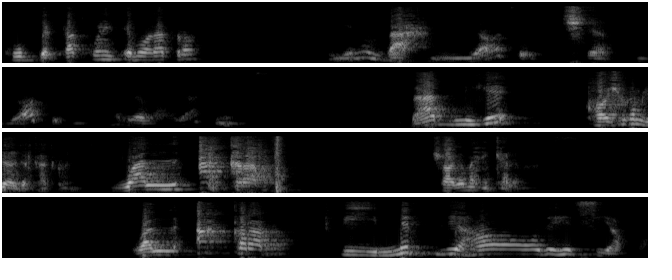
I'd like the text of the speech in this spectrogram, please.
خوب دقت کنید عبارت را. یعنی وهمیات چرتیات روایت نیست. بعد میگه خواهش میکنم جای دقت کنید. والأقرب. شاید من این کلمه هست. والأقرب فی مثل هذه السیاقات.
